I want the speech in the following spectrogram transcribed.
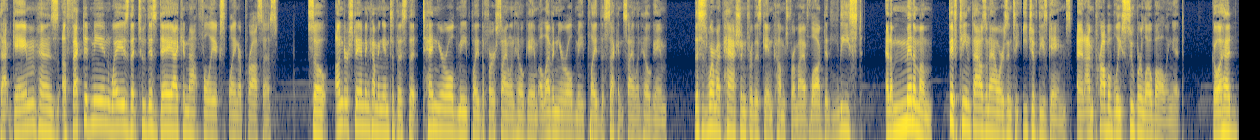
that game has affected me in ways that to this day I cannot fully explain or process. So, understanding coming into this that 10 year old me played the first Silent Hill game, 11 year old me played the second Silent Hill game. This is where my passion for this game comes from. I have logged at least, at a minimum, 15,000 hours into each of these games, and I'm probably super lowballing it. Go ahead,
